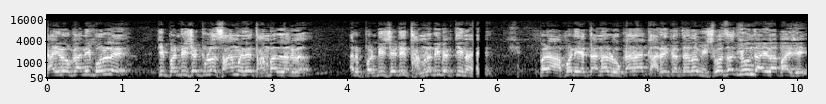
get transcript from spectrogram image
काही लोकांनी बोलले की पंडित शेठ तुला सहा महिने थांबायला लागलं. अरे पंडित शेठ ही थांबणारी व्यक्ती नाही. पण आपण येताना लोकांना कार्यकर्त्यांना विश्वासात घेऊन जायला पाहिजे.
